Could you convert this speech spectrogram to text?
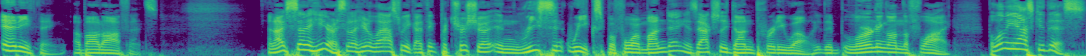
anything about offense. And I've said it here. I said it here last week. I think Patricia, in recent weeks before Monday, has actually done pretty well. They're learning on the fly. But let me ask you this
